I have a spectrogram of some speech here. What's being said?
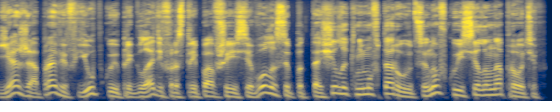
Я же, оправив юбку и пригладив растрепавшиеся волосы, подтащила к нему вторую циновку и села напротив.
